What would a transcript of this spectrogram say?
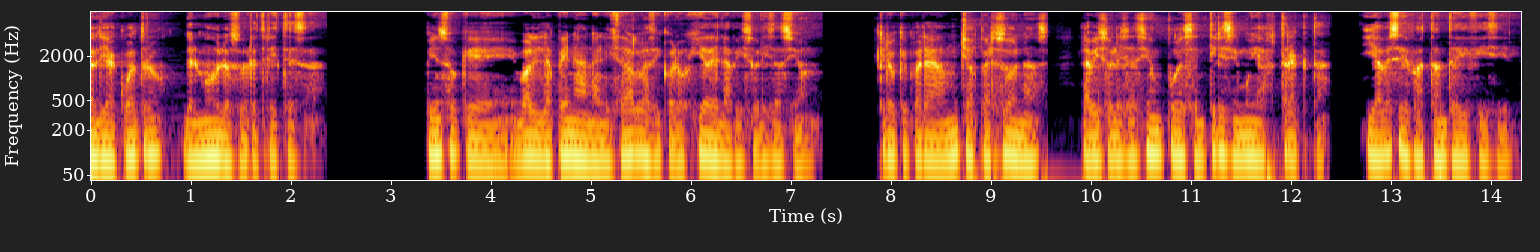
al día 4 del módulo sobre tristeza. Pienso que vale la pena analizar la psicología de la visualización. Creo que para muchas personas la visualización puede sentirse muy abstracta y a veces bastante difícil.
